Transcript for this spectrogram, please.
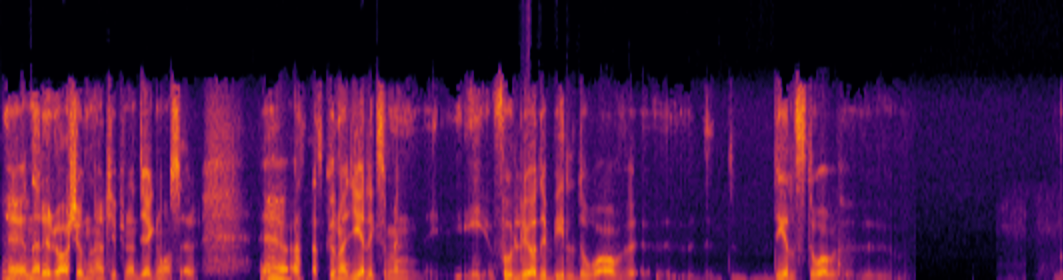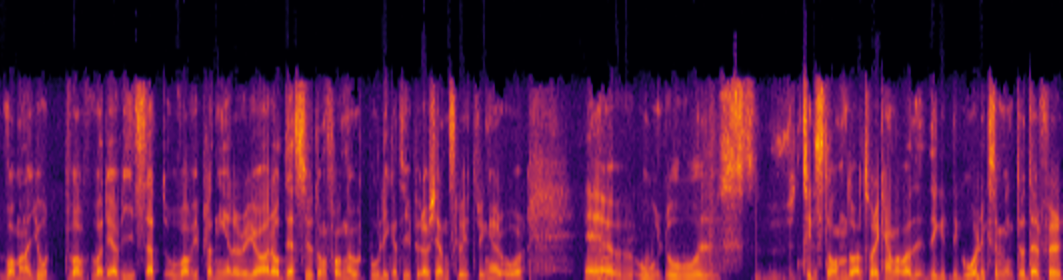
eh, mm. när det rör sig om den här typen av diagnoser. Eh, mm. Att, att, kunna ge liksom en fullödig bild då av dels då vad man har gjort, vad, vad det har visat och vad vi planerar att göra och dessutom fånga upp olika typer av känsloyttringar och eh, mm. oro, tillstånd och allt vad det kan vara. Det, det, går liksom inte och därför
